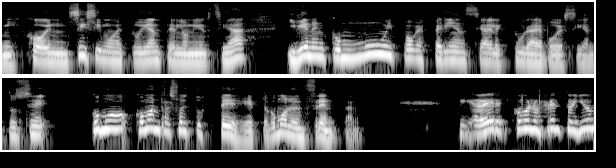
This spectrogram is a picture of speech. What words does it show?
mis jovencísimos estudiantes en la universidad y vienen con muy poca experiencia de lectura de poesía. Entonces, ¿cómo, cómo han resuelto ustedes esto? ¿Cómo lo enfrentan? A ver, ¿cómo lo enfrento yo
